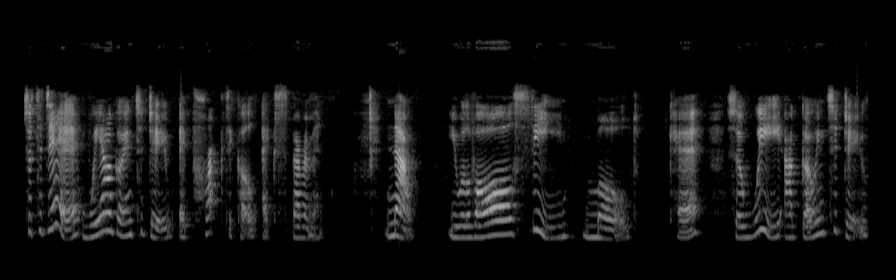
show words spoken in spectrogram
So today we are going to do a practical experiment. Now, you will have all seen mould. Okay, so we are going to do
